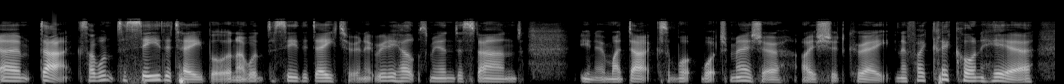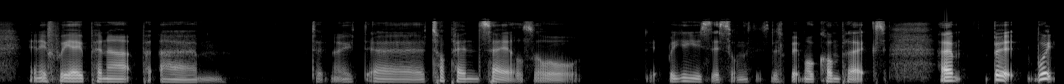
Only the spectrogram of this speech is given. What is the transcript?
um, DAX, I want to see the table and I want to see the data, and it really helps me understand you know, my DAX and what, what measure I should create. And if I click on here, and if we open up, um, I don't know, uh, top N sales, or we use this one, it's a little bit more complex. Um, but what,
